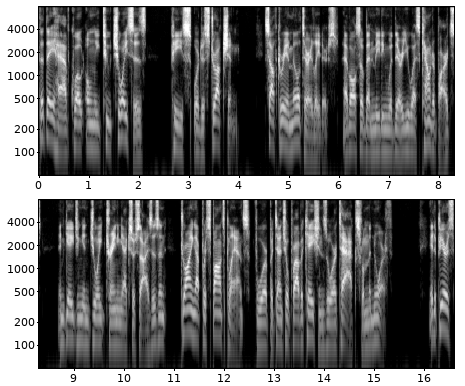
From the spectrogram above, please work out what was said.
that they have, quote, only two choices peace or destruction. South Korean military leaders have also been meeting with their U.S. counterparts, engaging in joint training exercises and drawing up response plans for potential provocations or attacks from the North. It appears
